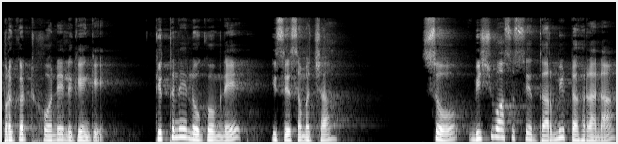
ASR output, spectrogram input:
प्रकट होने लगेंगे। कितने लोगों ने इसे समझा? सो, विश्वास से धर्मी ठहराना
